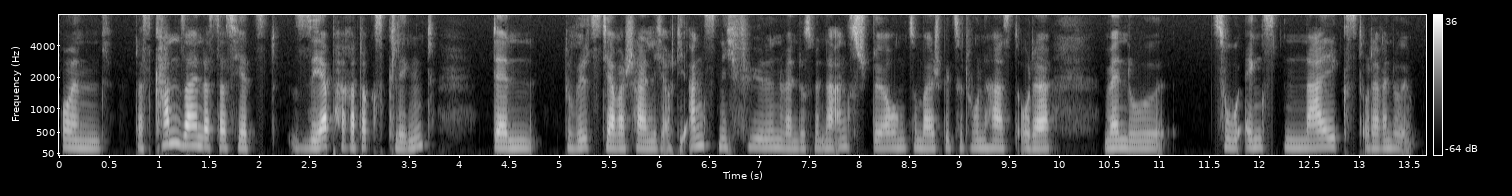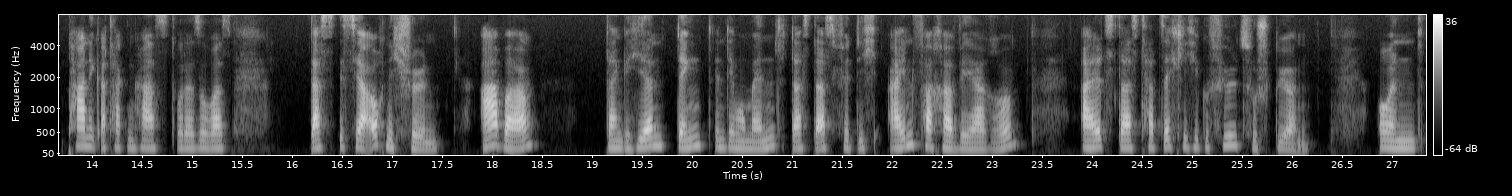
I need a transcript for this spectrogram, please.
Und das kann sein, dass das jetzt sehr paradox klingt, denn du willst ja wahrscheinlich auch die Angst nicht fühlen, wenn du es mit einer Angststörung zum Beispiel zu tun hast oder wenn du zu Ängsten neigst oder wenn du Panikattacken hast oder sowas. Das ist ja auch nicht schön. Aber dein Gehirn denkt in dem Moment, dass das für dich einfacher wäre, als das tatsächliche Gefühl zu spüren. Und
